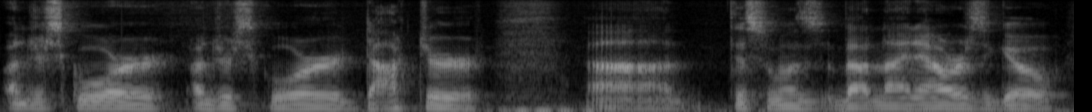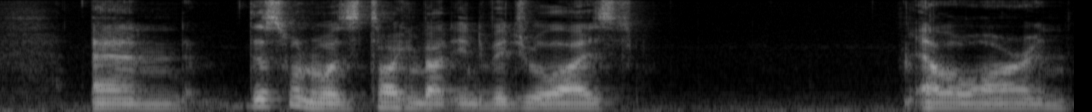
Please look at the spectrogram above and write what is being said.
underscore underscore Doctor. Uh, this one was about nine hours ago, and this one was talking about individualized LOR and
